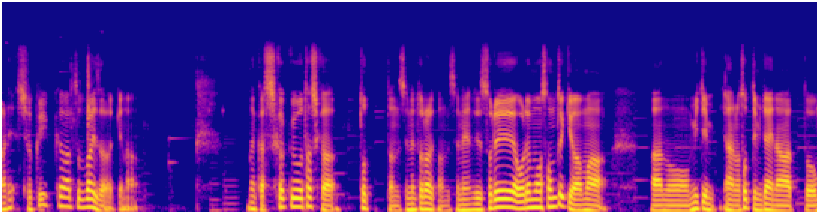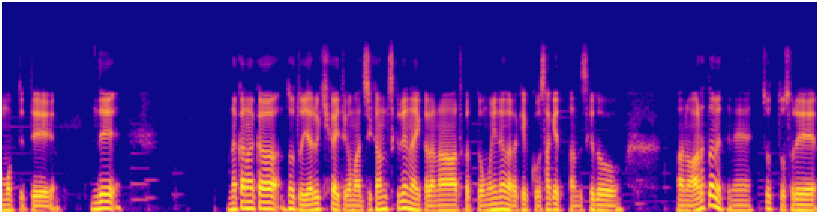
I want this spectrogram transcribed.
あれ？食育アドバイザーだっけな？なんか資格を確か取ったんですよね、取られたんですよね。で、それ、俺もその時はまあ、あの、見て、あの、取ってみたいなと思ってて、で、なかなかちょっとやる機会というか、まあ時間作れないからなとかって思いながら結構避けてたんですけど、あの、改めてね、ちょっとそれ、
